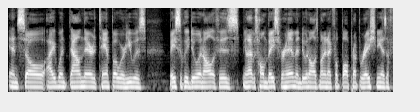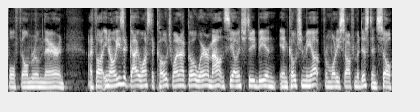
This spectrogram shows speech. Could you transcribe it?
And so I went down there to Tampa where he was basically doing all of his, you know, that was home base for him and doing all his Monday Night Football preparation. He has a full film room there. And I thought, you know, he's a guy who wants to coach. Why not go wear him out and see how interested he'd be in, in coaching me up from what he saw from a distance? So,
